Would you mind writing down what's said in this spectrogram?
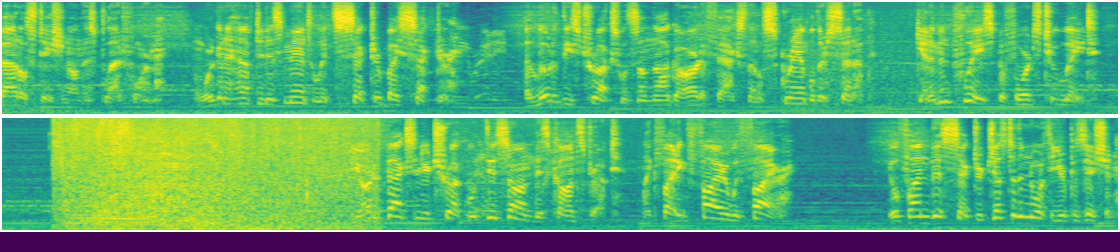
battle station on this platform, and we're gonna have to dismantle it sector by sector. I loaded these trucks with Xel'Naga artifacts that'll scramble their setup. Get them in place before it's too late. The artifacts in your truck will disarm this construct, like fighting fire with fire. You'll find this sector just to the north of your position.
